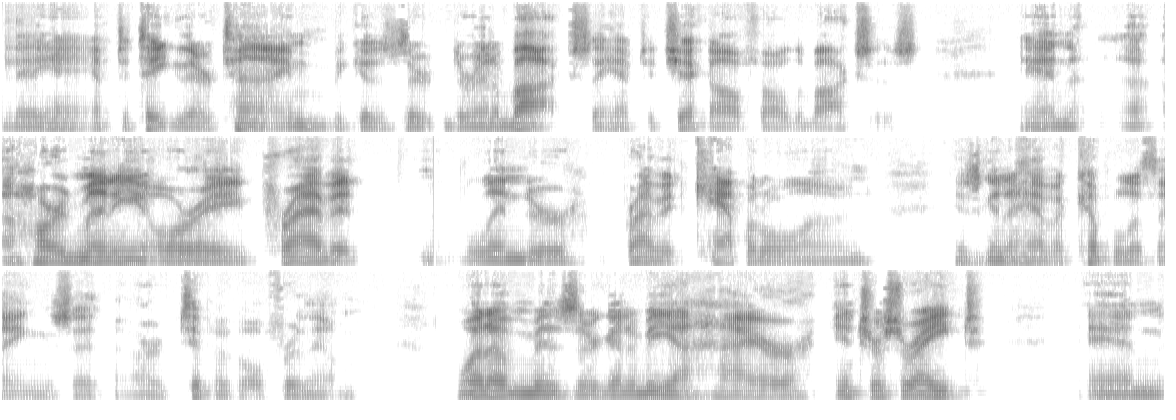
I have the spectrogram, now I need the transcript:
They have to take their time because they're, they're in a box. They have to check off all the boxes. And a hard money or a private lender, private capital loan is going to have a couple of things that are typical for them. One of them is they're going to be a higher interest rate and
